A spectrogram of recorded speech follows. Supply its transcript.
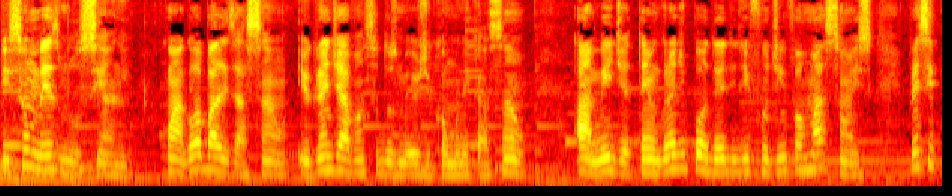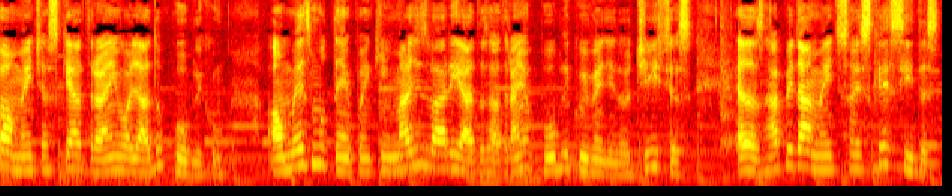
Isso mesmo, Luciane. Com a globalização e o grande avanço dos meios de comunicação, a mídia tem um grande poder de difundir informações, principalmente as que atraem o olhar do público. Ao mesmo tempo em que imagens variadas atraem o público e vendem notícias, elas rapidamente são esquecidas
